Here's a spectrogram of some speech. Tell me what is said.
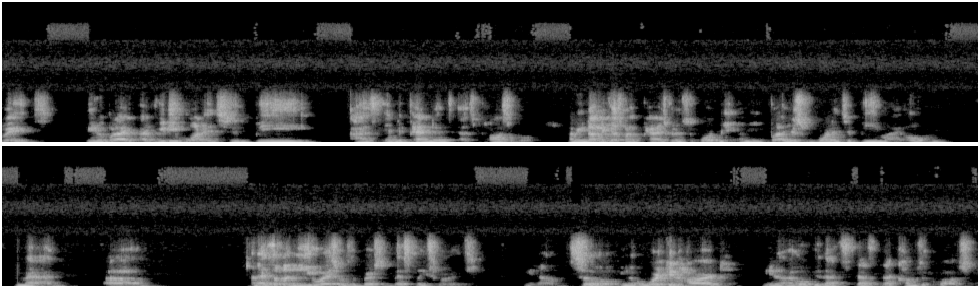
grades, you know, but I, I really wanted to be as independent as possible. I mean, not because my parents couldn't support me. I mean, but I just wanted to be my own man. Um, and I thought that the U.S. was the best best place for it. You know, so you know, working hard, You know, I hope that that's, that's that comes across.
